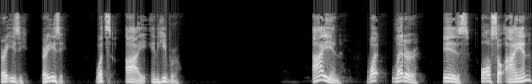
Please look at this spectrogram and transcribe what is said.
Very easy. Very easy. What's eye in Hebrew? Ayin. What letter is also ayin?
